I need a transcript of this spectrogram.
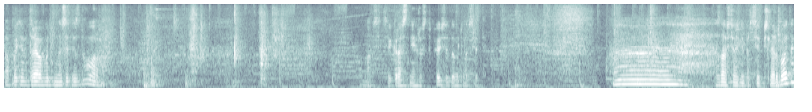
А потім треба буде носити з двору. Носити. Якраз сніг розтопився, добре носити. Знов сьогодні працюю після роботи.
